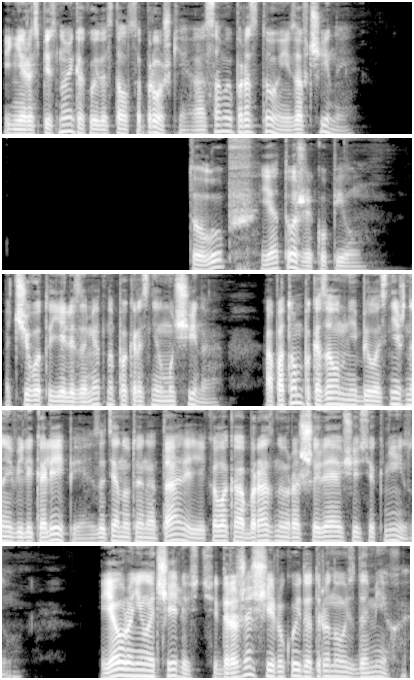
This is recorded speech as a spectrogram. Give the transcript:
И не расписной какой достался Прошке, а самый простой, из овчины. Тулуп я тоже купил. Отчего-то еле заметно покраснел мужчина, а потом показал мне белоснежное великолепие, затянутое на талии и колокообразную расширяющуюся к низу. Я уронила челюсть и дрожащей рукой дотронулась до меха.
